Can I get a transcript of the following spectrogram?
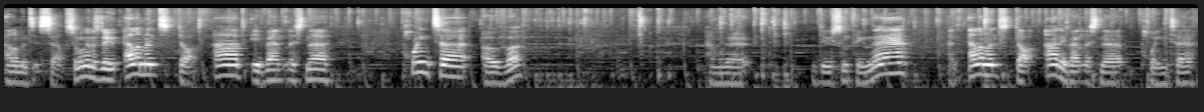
element itself. So we're going to do element.add event listener pointer over and we're going to do something there and element.add event listener pointer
